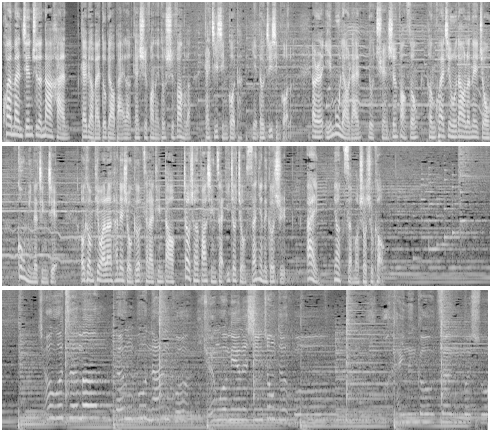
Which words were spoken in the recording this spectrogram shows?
快慢兼具的呐喊，该表白都表白了，该释放的也都释放了，该激情过的也都激情过了，让人一目了然又全身放松，很快进入到了那种共鸣的境界。OK，我们听完了他那首歌，再来听到赵传发行在一九九三年的歌曲《爱要怎么说出口》。叫我怎么能不难过？你劝我灭了心中的火，我还能够怎么说？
